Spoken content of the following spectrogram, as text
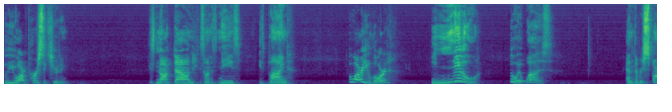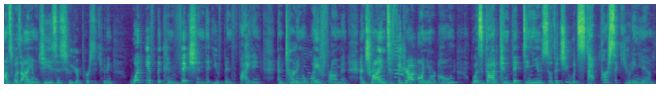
who you are persecuting. He's knocked down, he's on his knees, he's blind. Who are you, Lord? He knew who it was. And the response was, I am Jesus who you're persecuting. What if the conviction that you've been fighting and turning away from and, and trying to figure out on your own was God convicting you so that you would stop persecuting him?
